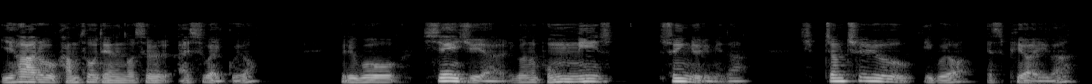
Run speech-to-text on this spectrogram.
이하로 감소되는 것을 알 수가 있고요. 그리고 CAGR, 이거는 복리 수익률입니다. 10.76이고요. SPI가.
